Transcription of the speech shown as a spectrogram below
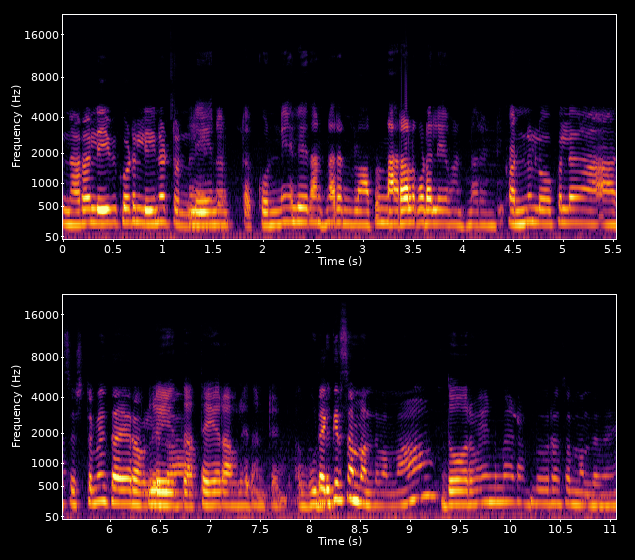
నరాలు ఏవి కూడా లేనట్టున్నాయి. లేనంట. కొన్ని లేదంటున్నారండి. లోపల నరాలు కూడా లేవంటున్నారండి. కన్ను లోపల ఆ సిస్టమే తయారవ్వలేదు? లేదు తయారవలేదంటండి ఆ గుడ్డు. దగ్గర సంబంధం అమ్మా? దూరమేండి మేడం. దూరం సంబంధమే.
